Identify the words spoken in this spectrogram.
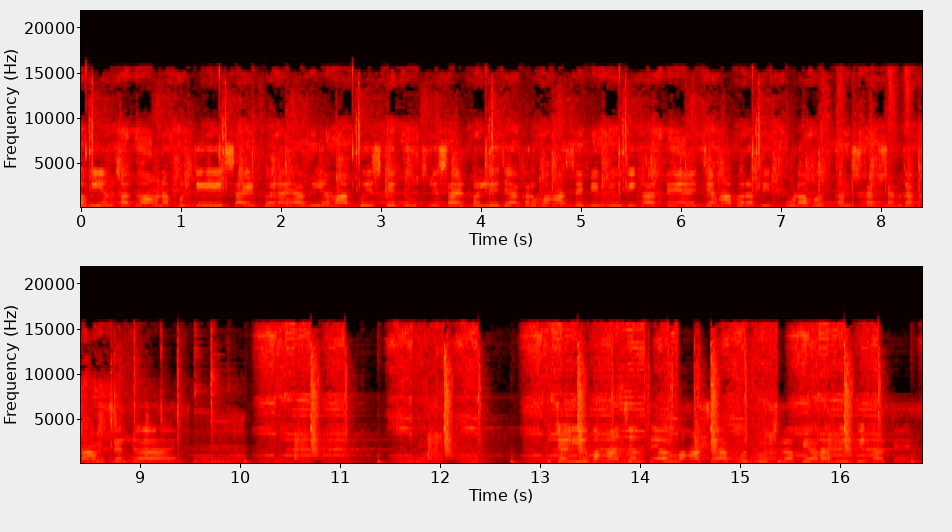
अभी हम सद्भावना पुल के एक साइड पर हैं। अभी हम आपको इसके दूसरे साइड पर ले जाकर वहाँ से भी व्यू दिखाते हैं, जहाँ पर अभी थोड़ा बहुत कंस्ट्रक्शन का काम चल रहा है। तो चलिए वहाँ चलते हैं और वहाँ से आपको दूसरा प्यारा व्यू दिखाते हैं।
